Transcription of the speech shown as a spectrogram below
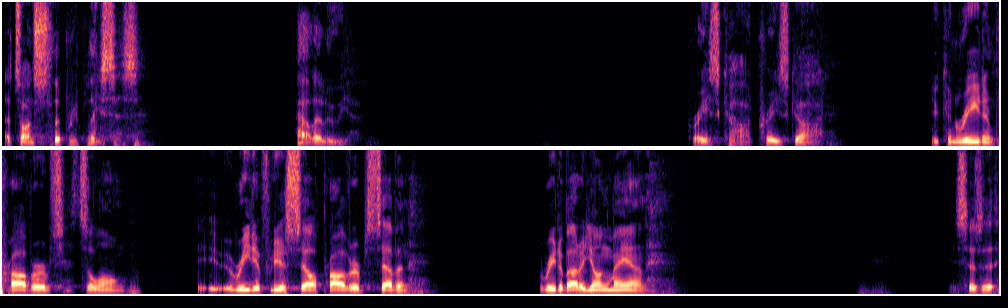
that's on slippery places. Hallelujah. Praise God, praise God. You can read in Proverbs, it's a long, read it for yourself. Proverbs 7. Read about a young man. It says it,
